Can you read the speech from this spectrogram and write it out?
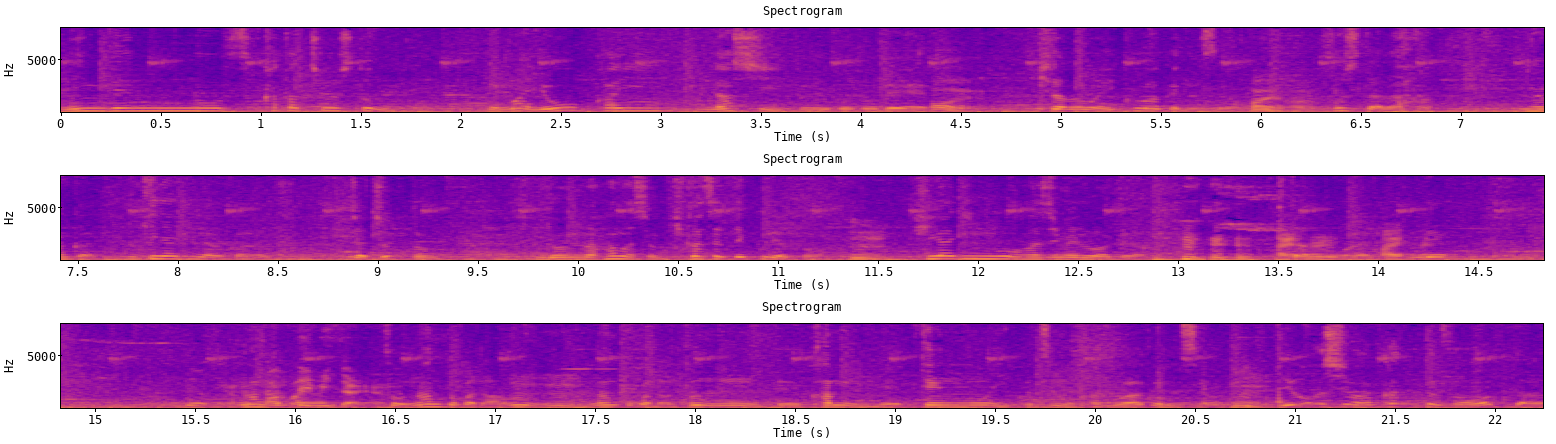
人間の形をしとるの。でまあ妖怪らしいということで、はい。鬼太郎が行くわけですよ、はいはい。そしたらなんかいきなりなんかじゃあちょっといろんな話を聞かせてくれと、うん。ヒアリングを始めるわけだ。鬼太郎が、はいはいはい。で探偵みたいなそうなんとかだ。うんうん。なんとかだ。とうんうんって紙にね点をいくつも書くわけですよ、うん。よし分かったぞってあの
